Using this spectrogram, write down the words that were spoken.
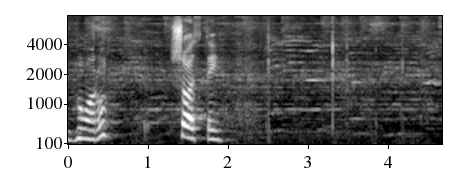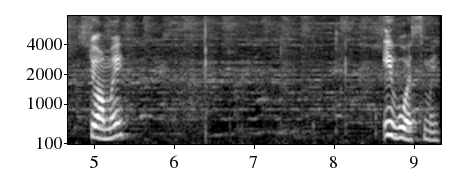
Вгору. Шостий. Сьомий. І восьмий.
